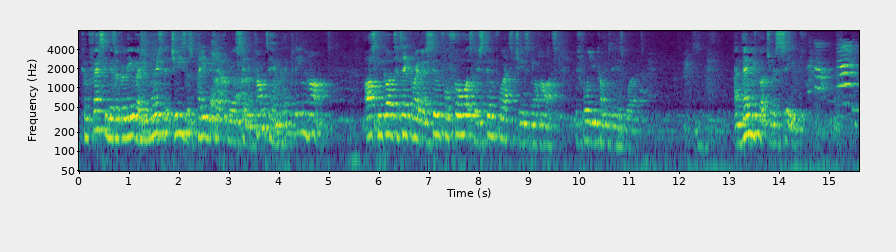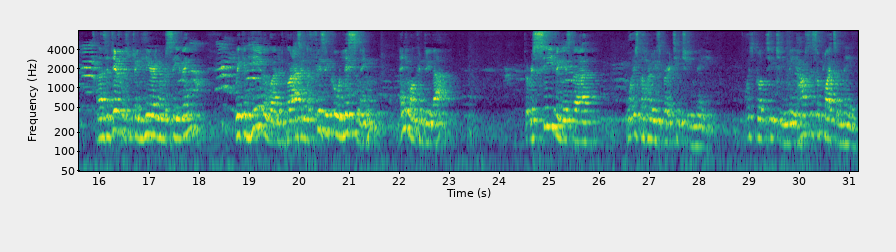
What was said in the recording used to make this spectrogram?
Confessing as a believer who knows that Jesus paid the debt for your sin and come to Him with a clean heart. Asking God to take away those sinful thoughts, those sinful attitudes in your heart before you come to His Word. And then you've got to receive. And there's a difference between hearing and receiving. We can hear the Word of God as in the physical listening. Anyone can do that. But receiving is the what is the Holy Spirit teaching me? What is God teaching me? How does this apply to me?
